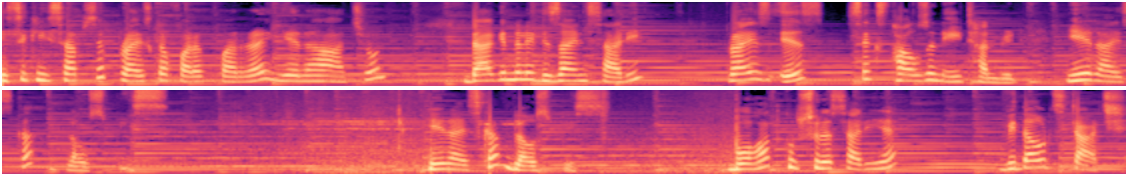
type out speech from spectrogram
इसी के हिसाब से प्राइस का फ़र्क पड़ रहा है। ये रहा आंचल। डायगनली डिज़ाइन साड़ी। Price is six thousand eight hundred ये रहा इसका ब्लाउज पीस ये रहा इसका ब्लाउज पीस बहुत खूबसूरत साड़ी है। Without starch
